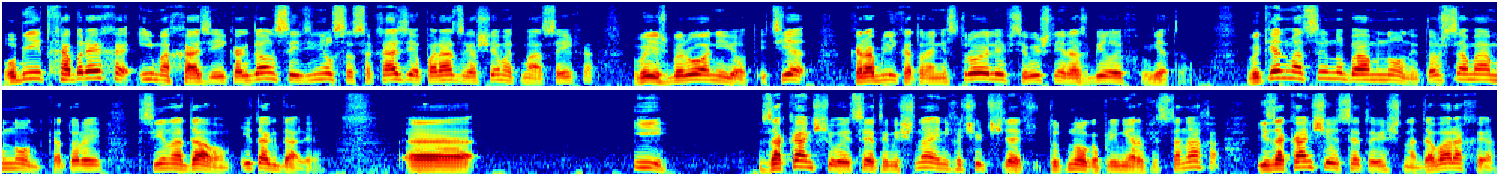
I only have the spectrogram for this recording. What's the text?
Убит Хабреха и Махази, и когда он соединился с Ахазией, парад Гашемет Маасейха, Вейшберу Аниот. И те корабли, которые они строили, Всевышний разбил их ветром. Викен Мацину Амнон, и то же самое Амнон, который с Янадавом, и так далее. Э, и заканчивается эта мишна, я не хочу читать, тут много примеров из Танаха, и заканчивается эта мишна, Даварахер.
